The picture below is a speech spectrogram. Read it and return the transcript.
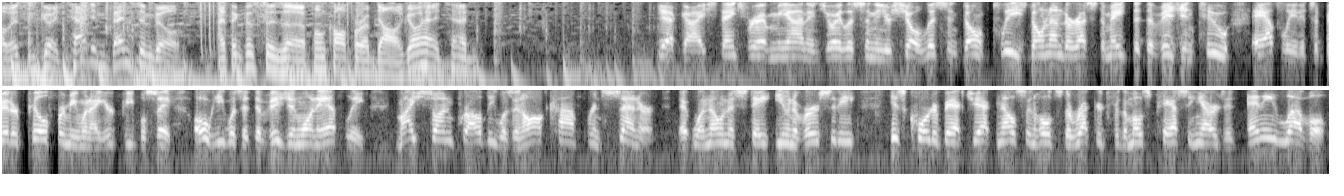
Oh, this is good. Ted in Bensenville. I think this is a phone call for Abdallah. Go ahead, Ted. Yeah, guys, thanks for having me on. Enjoy listening to your show. Listen, don't please don't underestimate the Division Two athlete. It's a bitter pill for me when I hear people say, "Oh, he was a Division One athlete." My son proudly was an all-conference center at Winona State University. His quarterback Jack Nelson holds the record for the most passing yards at any level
